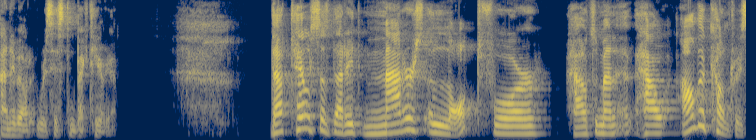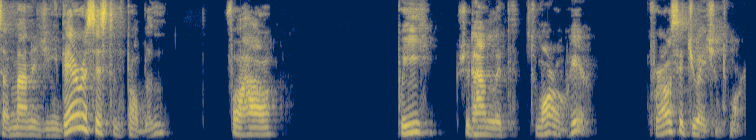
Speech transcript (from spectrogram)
antibiotic resistant bacteria. That tells us that it matters a lot for how, to how other countries are managing their resistance problem for how we should handle it tomorrow here, for our situation tomorrow.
